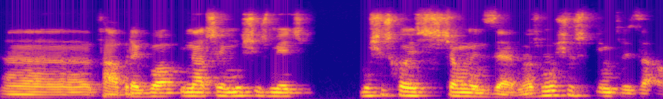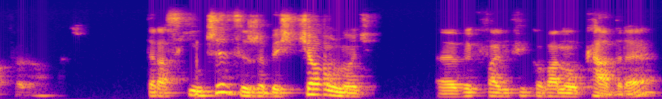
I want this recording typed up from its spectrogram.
e, fabryk, bo inaczej musisz mieć, musisz kogoś ściągnąć z zewnątrz, musisz im coś zaoferować. Teraz Chińczycy, żeby ściągnąć wykwalifikowaną kadrę,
